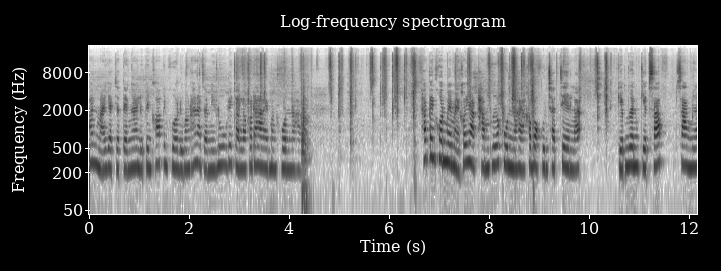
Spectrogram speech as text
มั่นหมายอยากจะแต่งงานหรือเป็นครอบเป็นครัวหรือบางท่านอาจจะมีลูกด้วยกันแล้วก็ได้บางคนนะคะ ถ้าเป็นคนใหม่ ๆเขาอยากทำเพื่อคุณนะคะเขาบอกคุณชัดเจนละ เก็บเงินเก็บทรัพย์ สร้างเนื้อ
